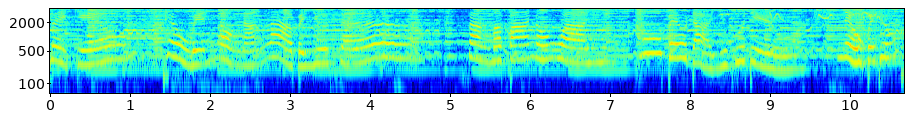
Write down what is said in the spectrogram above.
เคยเกลเที่ยวเว้นน้องนางล่าไปอยู่เซอสั่งมาป้าน้องไวเฮอเปลด่าอยู่ผู้เดียวเหลวไปทั้งโข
